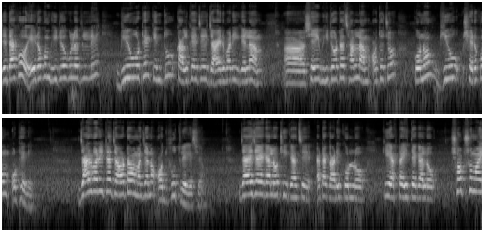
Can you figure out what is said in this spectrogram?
যে দেখো এইরকম ভিডিওগুলো দিলে ভিউ ওঠে, কিন্তু কালকে যে জায়ের বাড়ি গেলাম সেই ভিডিওটা ছাড়লাম, অথচ কোনো ভিউ সেরকম ওঠেনি। জায়ের বাড়িটা যাওয়াটাও আমার যেন অদ্ভুত লেগেছে। যায় যায় গেল, ঠিক আছে, একটা গাড়ি করল, কি একটা ইতে গেল। সব সময়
